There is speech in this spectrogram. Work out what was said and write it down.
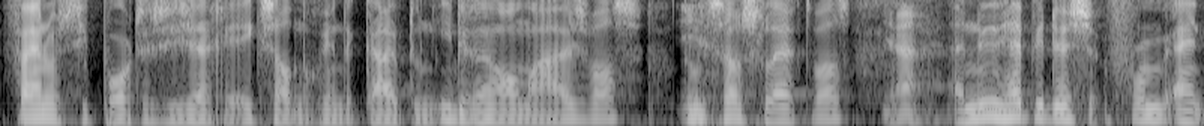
Feyenoord-supporters die zeggen, ik zat nog in de Kuip toen iedereen al naar huis was, toen het zo slecht was. Ja. En nu heb je dus voor en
